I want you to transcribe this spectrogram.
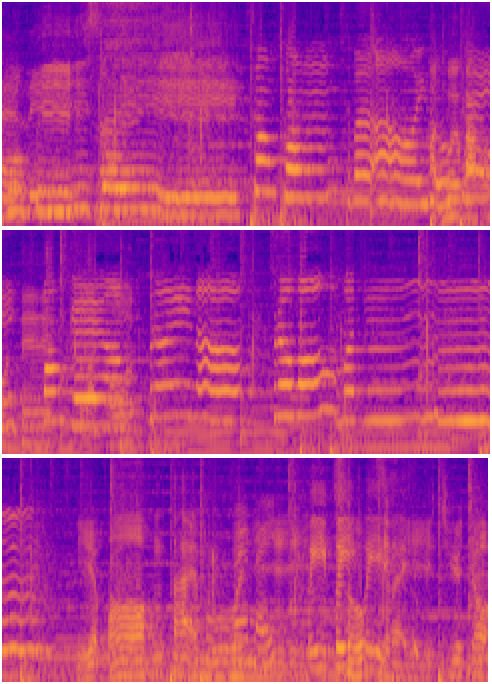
ពោះពីស្រីសូមគុំធ្វើឲ្យរូបស្រីបងគេអត់ប្រៃណាប្រវមិត្តពាក្យបងតែមួយពីពីពីស្រីជឿចោះ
